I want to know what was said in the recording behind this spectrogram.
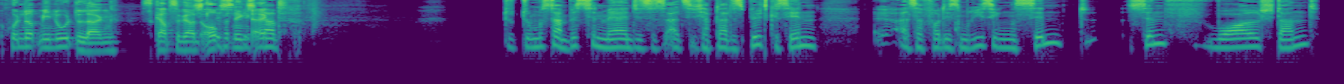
100 Minuten lang. Es gab sogar ein Ich- ich- Opening ich glaub, Act. Du, du musst da ein bisschen mehr in dieses, als ich habe da das Bild gesehen, äh, als er vor diesem riesigen Synth, Synth-Wall stand.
